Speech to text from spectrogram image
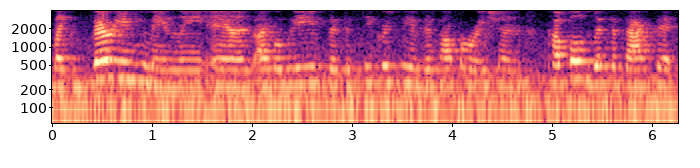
like very inhumanely. And I believe that the secrecy of this operation, coupled with the fact that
